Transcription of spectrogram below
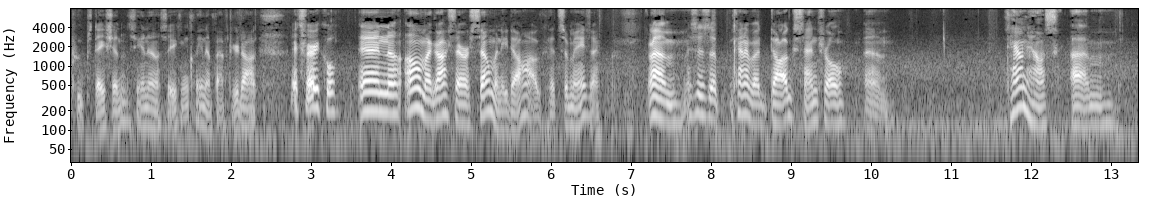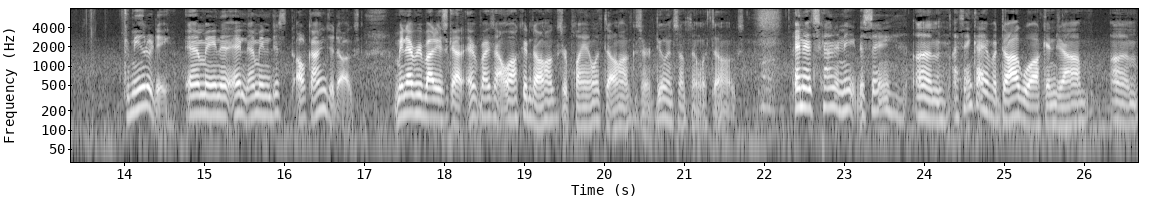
poop stations, you know, so you can clean up after your dog. It's very cool. And uh, oh my gosh, there are so many dogs. It's amazing. Um, this is a kind of a dog central um, townhouse um, community. I mean, and I mean, just all kinds of dogs. I mean, everybody's got everybody's out walking dogs or playing with dogs or doing something with dogs, and it's kind of neat to see. Um, I think I have a dog walking job. Um,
